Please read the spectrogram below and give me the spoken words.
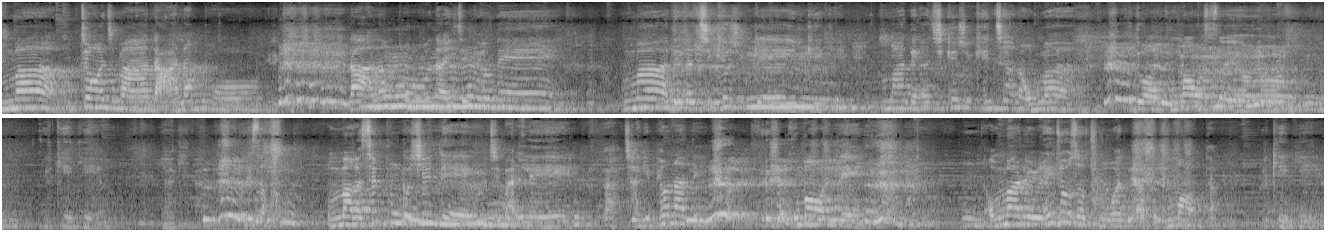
엄마 걱정하지 마, 나 안 아파. 이렇게 나 안 아파, 나 이제 편해. 엄마 내가 지켜줄게 이렇게 얘기해. 엄마 내가 지켜줄게 괜찮아. 엄마 그동안 고마웠어요. 이렇게 얘기해요. 이야기가. 그래서 엄마가 슬픈 거 싫대. 울지 말래. 그러니까 자기 편하대. 그리고 고마웠대. 음, 엄마를 해줘서 좋았다고 고마웠다고 그렇게 얘기해요.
